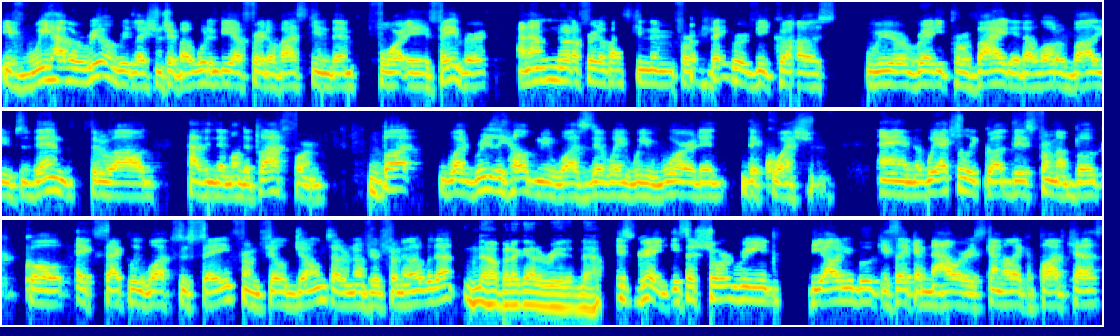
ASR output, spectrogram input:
If we have a real relationship, I wouldn't be afraid of asking them for a favor. And I'm not afraid of asking them for a mm-hmm. favor because we already provided a lot of value to them throughout having them on the platform. But what really helped me was the way we worded the question. And we actually got this from a book called Exactly What to Say from Phil Jones. I don't know if you're familiar with that. No, but I got to read it now. It's great. It's a short read. The audiobook is like an hour. It's kind of like a podcast.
